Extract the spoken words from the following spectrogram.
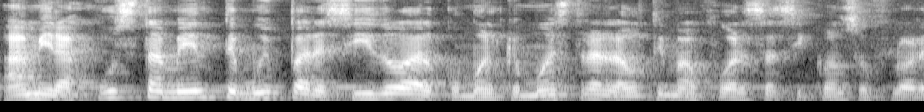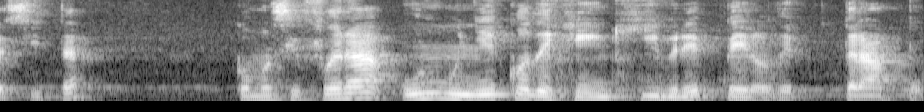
Ah, mira, justamente muy parecido al como el que muestra la última fuerza así con su florecita. Como si fuera un muñeco de jengibre, pero de trapo.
